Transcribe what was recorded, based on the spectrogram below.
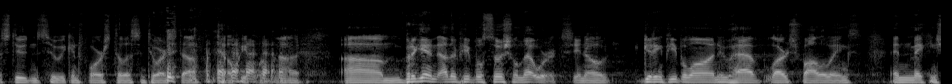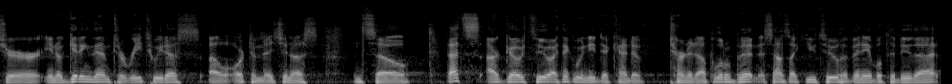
students who we can force to listen to our stuff and tell people about it. Um, but again, other people's social networks, you know, getting people on who have large followings and making sure you know getting them to retweet us uh, or to mention us, and so that's our go-to. I think we need to kind of turn it up a little bit, and it sounds like you two have been able to do that.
